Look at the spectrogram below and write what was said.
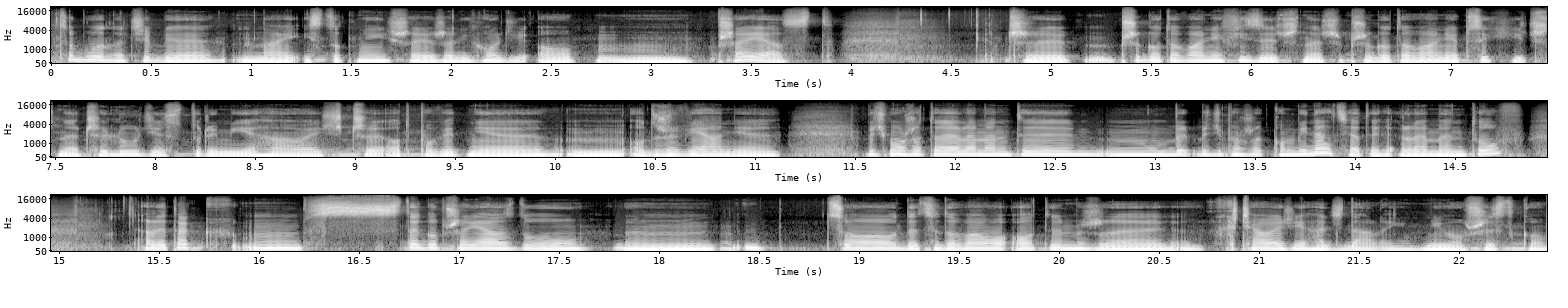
Co było dla Ciebie najistotniejsze, jeżeli chodzi o mm, przejazd? czy przygotowanie fizyczne, czy przygotowanie psychiczne, czy ludzie, z którymi jechałeś, czy odpowiednie mm, odżywianie. Być może te elementy, mm, być może kombinacja tych elementów, ale tak mm, z tego przejazdu, co decydowało o tym, że chciałeś jechać dalej, mimo wszystko,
